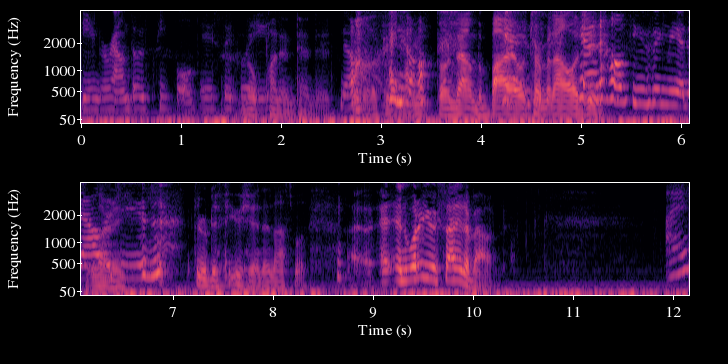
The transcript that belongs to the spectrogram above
being around those people, basically. No pun intended. No, Look at I know. Throwing down the bio terminology Can't help using the analogies. through diffusion and osmosis. Uh, and, and what are you excited about? I'm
